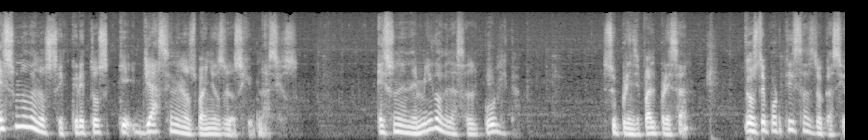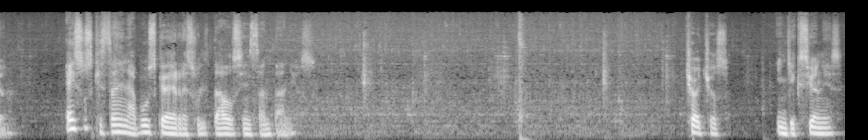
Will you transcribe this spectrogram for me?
Es uno de los secretos que yacen en los baños de los gimnasios es un enemigo de la salud pública. Su principal presa, los deportistas de ocasión, esos que están en la búsqueda de resultados instantáneos. Chochos, inyecciones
